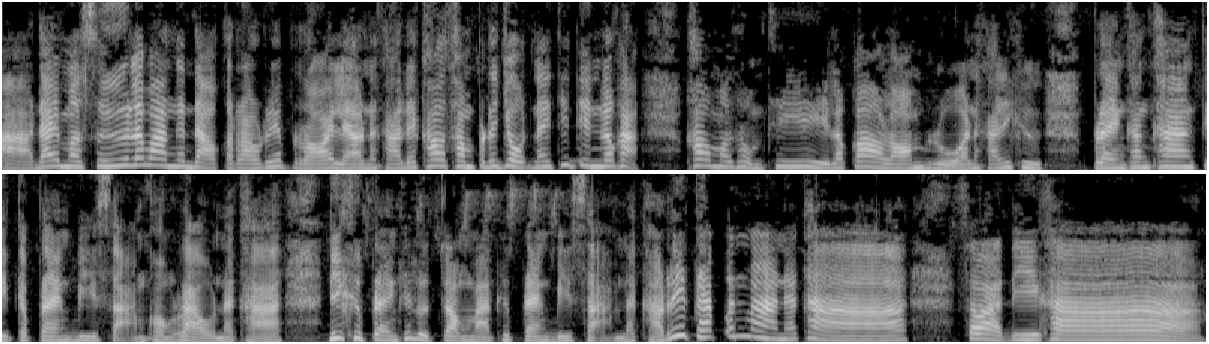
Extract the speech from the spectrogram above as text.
อ่าได้มาซื้อและวางเงินดาวกับเราเรียบร้อยแล้วนะคะ ได้เข้าทำประโยชน์ในที่ดินแล้วค่ะ เข้ามาถมที่แล้วก็ล้อมรั้วนะคะ นี่คือแปลงข้างๆ ติดกับแปลง B3 ของเรานะคะ นี่คือแปลงที่หลุดจองมาคือแปลง B3 นะคะ รีบแท็กเปิ้ลมานะคะ สวัสดีค่ะ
